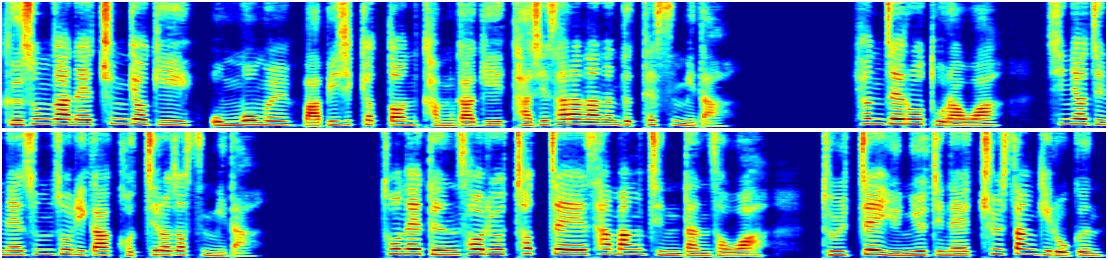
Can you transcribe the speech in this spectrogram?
그 순간의 충격이 온몸을 마비시켰던 감각이 다시 살아나는 듯 했습니다. 현재로 돌아와 신여진의 숨소리가 거칠어졌습니다. 손에 든 서류 첫째의 사망 진단서와 둘째 윤유진의 출산 기록은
